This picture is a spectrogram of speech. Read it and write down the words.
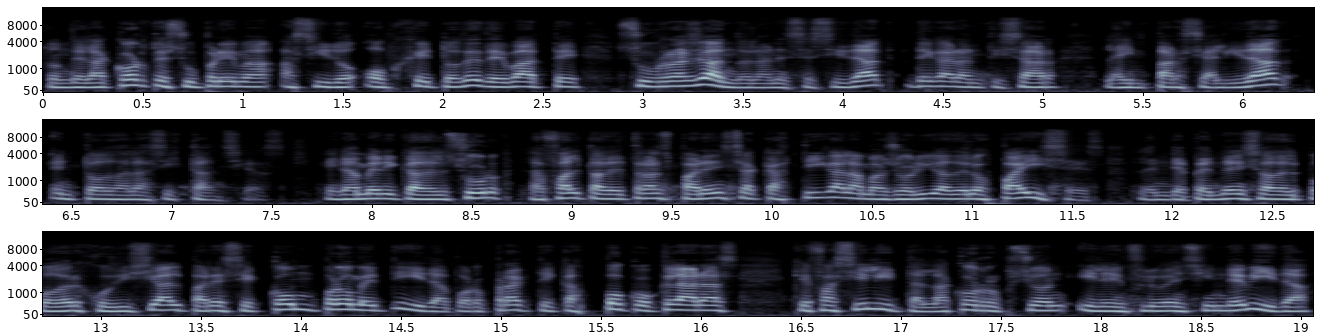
Donde la Corte Suprema ha sido objeto de debate, subrayando la necesidad de garantizar la imparcialidad en todas las instancias. En América del Sur, la falta de transparencia castiga a la mayoría de los países. La independencia del Poder Judicial parece comprometida por prácticas poco claras que facilitan la corrupción y la influencia indebida,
